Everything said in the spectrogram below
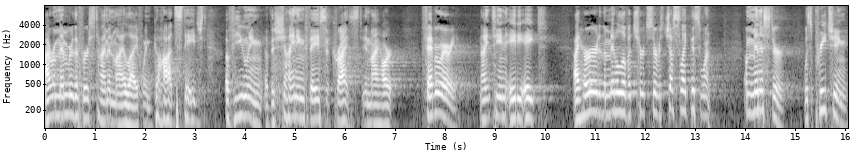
I remember the first time in my life when God staged a viewing of the shining face of Christ in my heart. February 1988. I heard in the middle of a church service just like this one, a minister was preaching,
